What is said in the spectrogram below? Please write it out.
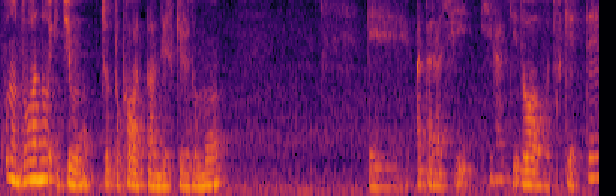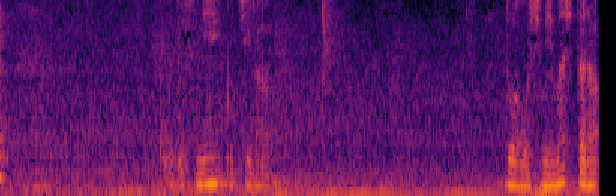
このドアの位置もちょっと変わったんですけれども、えー新しい開きドアをつけてこうですね。こちら。ドアを閉めましたら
